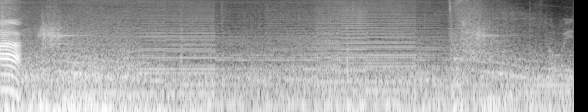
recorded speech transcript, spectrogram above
Ah! Oh, wait.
